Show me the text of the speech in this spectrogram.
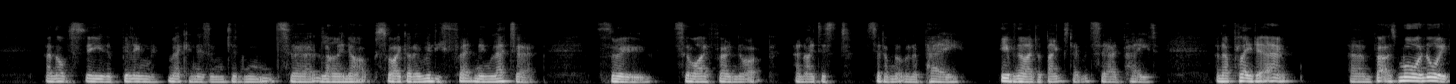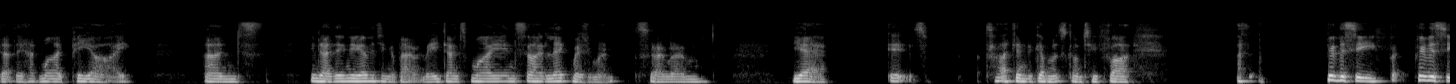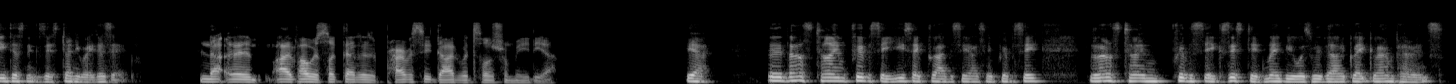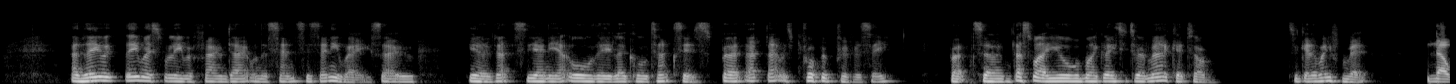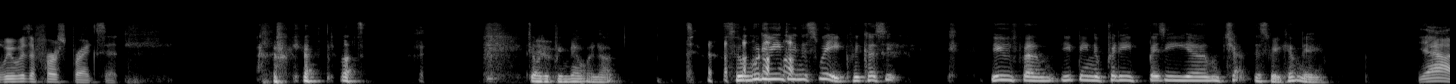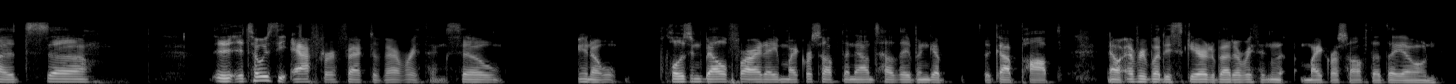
and obviously the billing mechanism didn't uh, line up. So I got a really threatening letter through. So I phoned up and I just said I'm not going to pay, even though I had a bank statement to say I'd paid, and I played it out. Um, but I was more annoyed that they had my PI, and you know they knew everything about me down to my inside leg measurement. So um, yeah, it's. I think the government's gone too far. Privacy, privacy doesn't exist anyway, does it? No, uh, I've always looked at it. Privacy died with social media. Yeah, the last time privacy, you say privacy, I say privacy. The last time privacy existed maybe was with our great grandparents, and they they most probably were found out on the census anyway. So, you know, that's the only all the local taxes, but that, that was proper privacy. But um, that's why you all migrated to America, Tom, to get away from it. No, we were the first Brexit. God. Got to bring that one up. So, what have you been doing this week? Because you, you've um, you've been a pretty busy um, chap this week, haven't you? Yeah, it's uh, it, it's always the after effect of everything. So, you know, closing bell Friday, Microsoft announced how they've been get that got popped. Now everybody's scared about everything that Microsoft that they own.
